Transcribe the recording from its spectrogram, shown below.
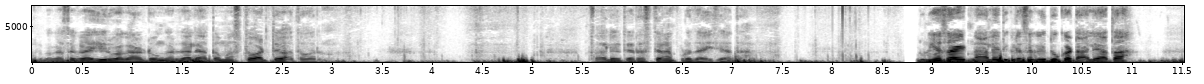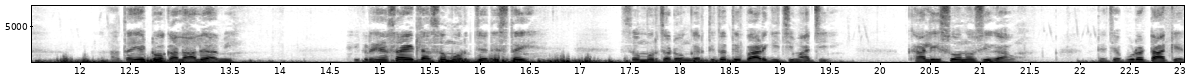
बघा सगळं हिरवागार डोंगर झाले आता मस्त वाटतंय वातावरण. चालू त्या रस्त्यानं पुढे जायचे आता. इकडून हे साईडनं आले तिकडे सगळी दुकट आले आता. आता हे टोकाला आलोय आम्ही. इकडे ह्या साईडला समोर जे दिसतंय समोरचा डोंगर तिथं ते बाळगीची माची. खाली सोनोशी गाव. त्याच्या पुढं टाकेत.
